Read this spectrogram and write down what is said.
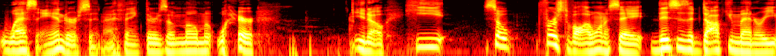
Wes Anderson, I think there's a moment where, you know, he. So first of all, I want to say this is a documentary,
